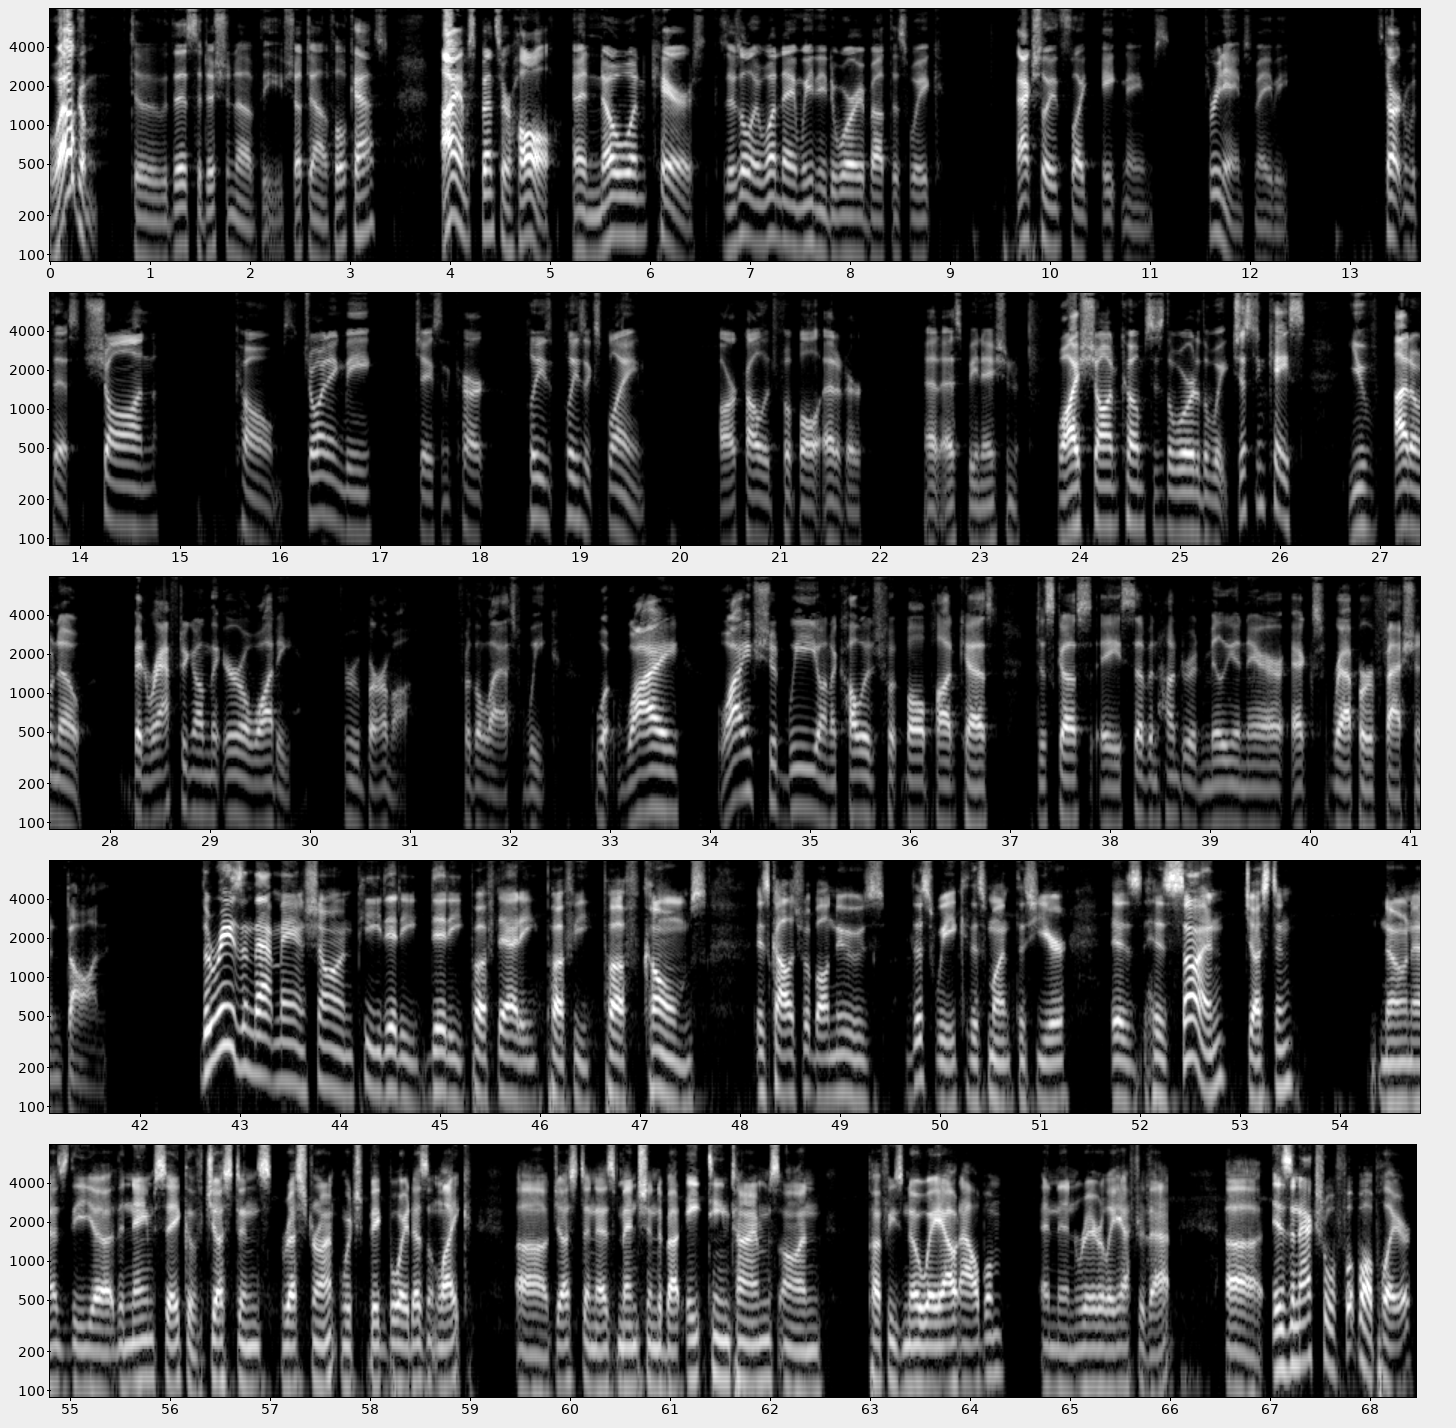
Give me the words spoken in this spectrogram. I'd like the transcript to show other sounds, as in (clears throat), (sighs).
Welcome to this edition of the Shutdown Fullcast. I am Spencer Hall, and no one cares because there's only one name we need to worry about this week. Actually, it's like eight names, three names maybe. Starting with this, Sean Combs. Joining me, Jason Kirk. Please, please explain, our college football editor at SB Nation, why Sean Combs is the word of the week. Just in case you've, I don't know, been rafting on the Irrawaddy through Burma for the last week. What? Why? Why should we on a college football podcast discuss a 700 millionaire ex rapper fashion don? The reason that man Sean P Diddy Diddy Puff Daddy Puffy Puff Combs is college football news this week, this month, this year is his son Justin known as the uh, the namesake of Justin's restaurant, which Big Boy doesn't like. Uh, Justin has mentioned about 18 times on Puffy's No Way Out album, and then rarely after that. Uh, is an actual football player,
